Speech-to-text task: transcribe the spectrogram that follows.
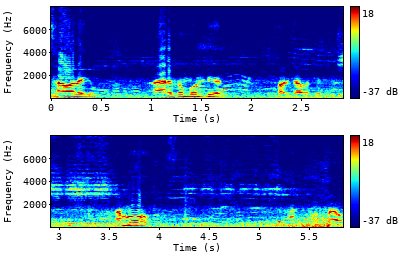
সালাম আলাইকুম। আর একটু ভোট দিবেন প্রজাপতি। আমো নাও।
